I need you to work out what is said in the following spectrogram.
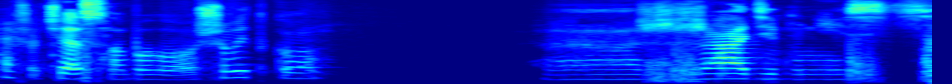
Якщо чесно, було швидко. Е, Жадібність.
